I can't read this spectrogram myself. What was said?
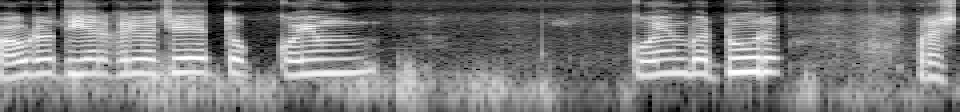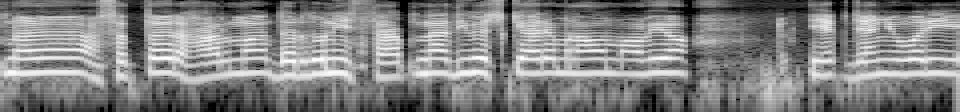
પાવડર તૈયાર કર્યો છે તો કોયમ કોઇમ્બટુર પ્રશ્ન સત્તર, હાલમાં દર્દોની સ્થાપના દિવસ ક્યારે મનાવવામાં આવ્યો? તો એક જાન્યુઆરી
